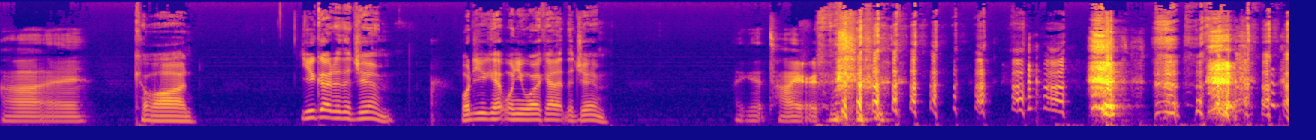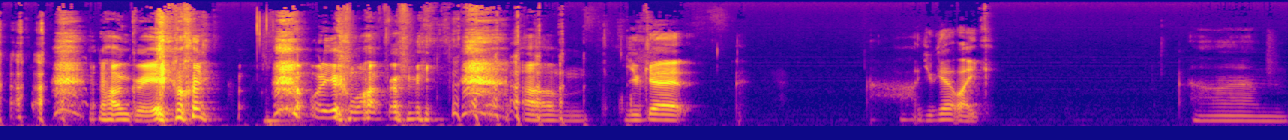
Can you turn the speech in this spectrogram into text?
I Come on. You go to the gym. What do you get when you work out at the gym? I get tired. and hungry. what, what do you want from me? Um, you get, you get like, um,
